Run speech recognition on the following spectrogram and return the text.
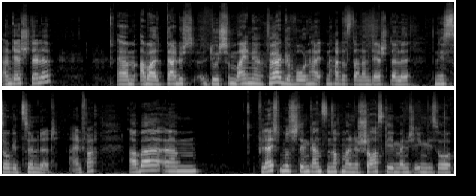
an der Stelle. Ähm, aber dadurch, durch meine Hörgewohnheiten hat es dann an der Stelle nicht so gezündet. Einfach. Aber ähm, vielleicht muss ich dem Ganzen nochmal eine Chance geben, wenn ich irgendwie so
